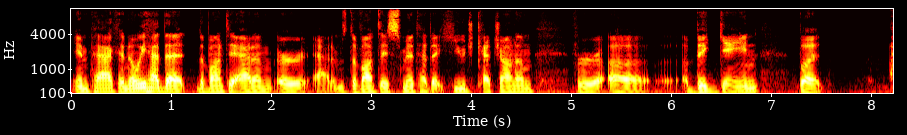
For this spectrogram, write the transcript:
impact. I know he had that Davante Adam or Adams, DeVonta Smith had that huge catch on him for a, a big gain, but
